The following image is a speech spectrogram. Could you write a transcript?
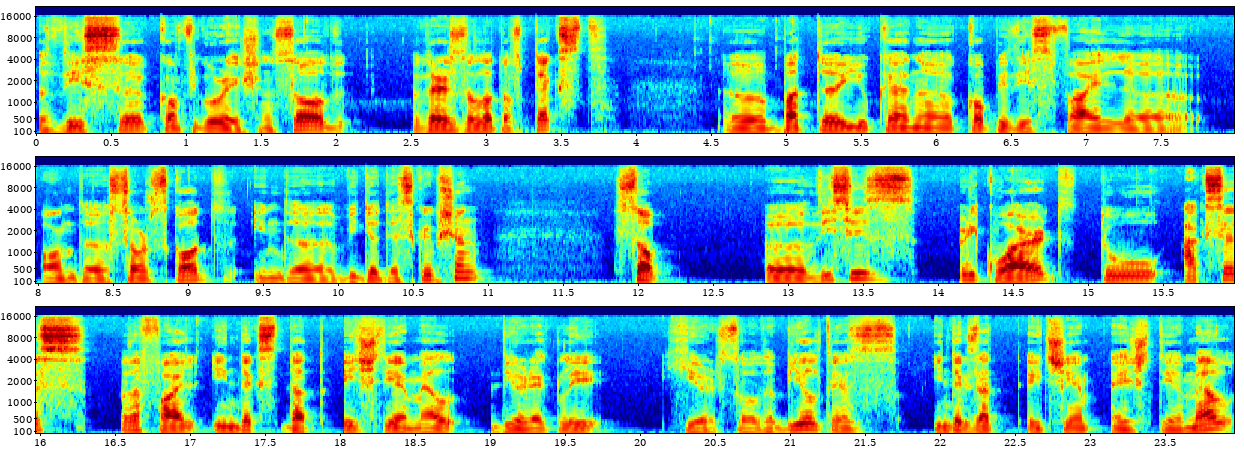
this uh, configuration. So th there's a lot of text but uh, you can uh, copy this file on the source code in the video description. So this is required to access the file index.html directly here. So the build has index.html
